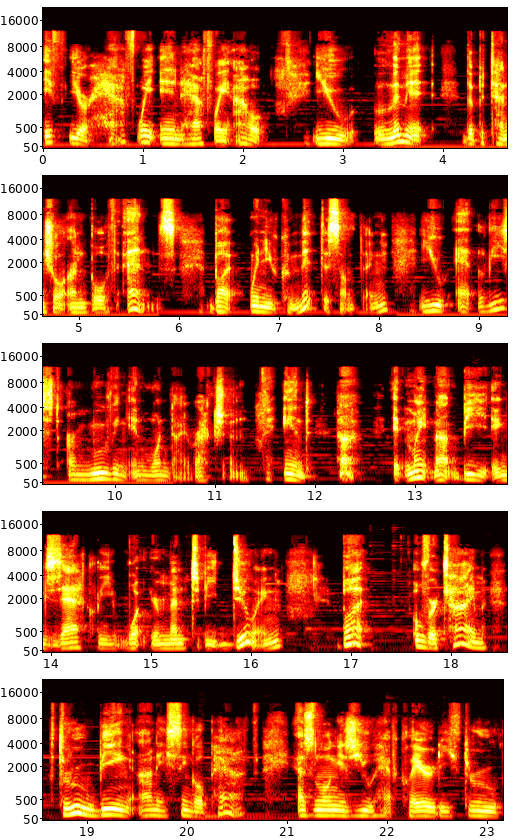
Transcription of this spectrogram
if you're halfway in, halfway out, you limit the potential on both ends. But when you commit to something, you at least are moving in one direction. And, huh, it might not be exactly what you're meant to be doing, but over time, through being on a single path, as long as you have clarity through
